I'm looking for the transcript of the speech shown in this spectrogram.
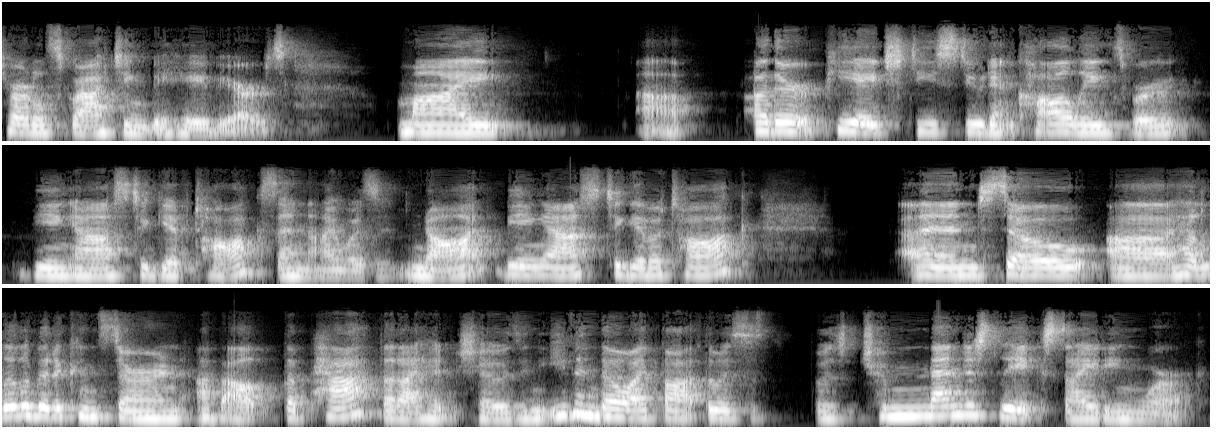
turtle scratching behaviors. My uh, other PhD student colleagues were being asked to give talks, and I was not being asked to give a talk. And so uh, I had a little bit of concern about the path that I had chosen, even though I thought this was tremendously exciting work.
